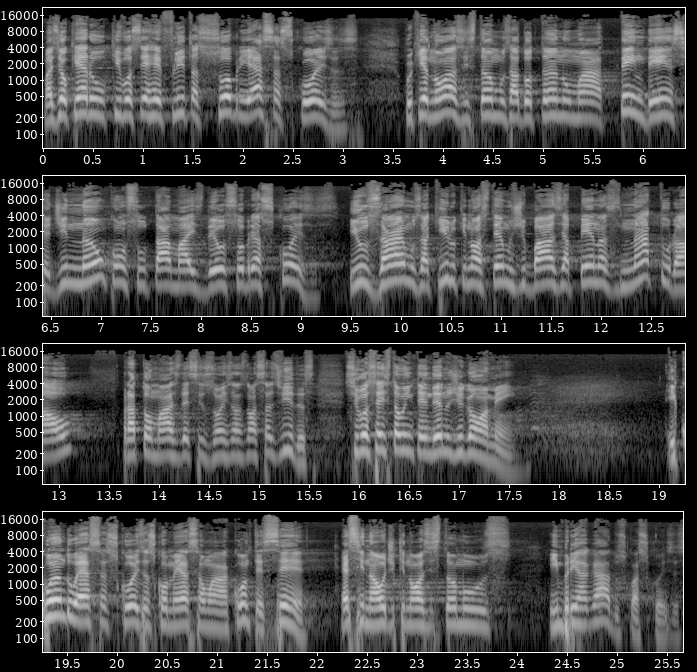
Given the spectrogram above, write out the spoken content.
Mas eu quero que você reflita sobre essas coisas, porque nós estamos adotando uma tendência de não consultar mais Deus sobre as coisas e usarmos aquilo que nós temos de base apenas natural para tomar as decisões nas nossas vidas. Se vocês estão entendendo, digam amém. E quando essas coisas começam a acontecer, é sinal de que nós estamos embriagados com as coisas.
